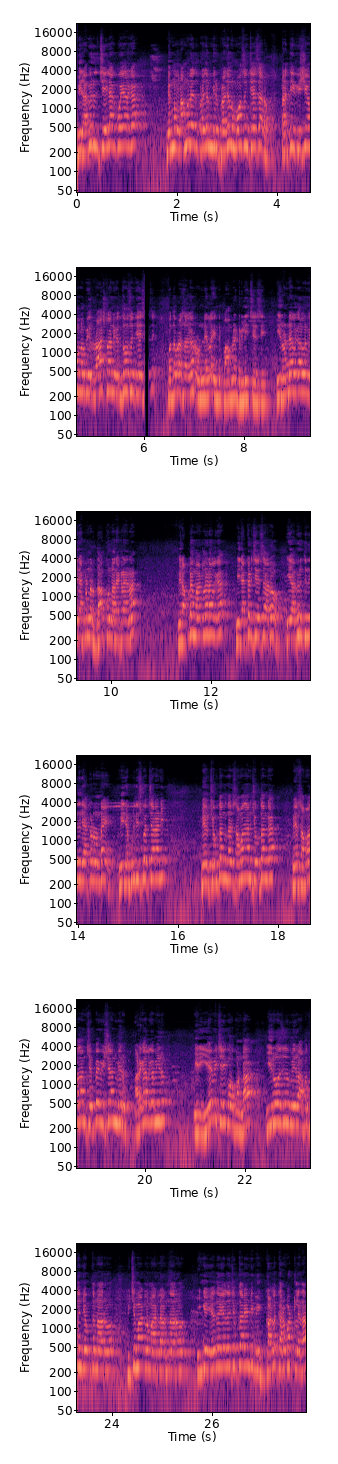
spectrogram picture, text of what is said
మీరు అభివృద్ధి చేయలేకపోయారుగా? మిమ్మల్ని నమ్మలేదు ప్రజలు మీరు ప్రజలు మోసం చేశారు. ప్రతి విషయంలో మీరు రాష్ట్రాన్ని విధ్వంసం చేసేసి బుద్ధప్రసాద్ గారు రెండు నెలలు అయింది పాంప్లెట్ రిలీజ్ చేసి. ఈ రెండు నెలల కాలంలో మీరు ఎక్కడున్నారు? దాక్కున్నారు ఎక్కడైనా? మీరు అప్పుడే మాట్లాడాలిగా? మీరు ఎక్కడ చేశారో? ఈ అభివృద్ధి నిధులు ఎక్కడ ఉన్నాయి? మీరు ఎప్పుడు తీసుకొచ్చారని? మేము చెబుతాం దాని సమాధానం చెబుతాంగా? మేము సమాధానం చెప్పే విషయాన్ని మీరు అడగాలిగా మీరు? మీరు ఏమి చేయకోకుండా ఈరోజు మీరు అబద్ధం చెబుతున్నారు పిచ్చి మాటలు మాట్లాడుతున్నారు ఇంకా ఏదో ఏదో చెప్తారేంటి? మీకు కళ్ళకు కనపట్లేదా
